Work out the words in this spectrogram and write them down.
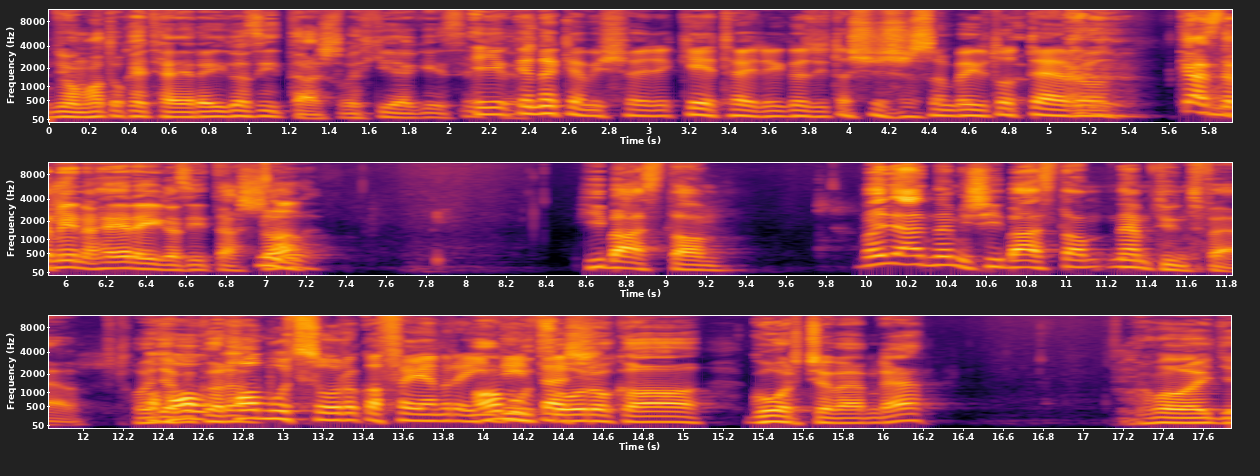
nyomhatok egy helyreigazítást, vagy kiegészítést? Egyébként nekem is helyre, két helyreigazítás is eszembe jutott erről. Kezdem Most... én a helyreigazítással. Na. Hibáztam, vagy hát nem is hibáztam, nem tűnt fel. Hogy a amikor hamut szórok a fejemre indítás. Hamut szórok a gorcsövemre, hogy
